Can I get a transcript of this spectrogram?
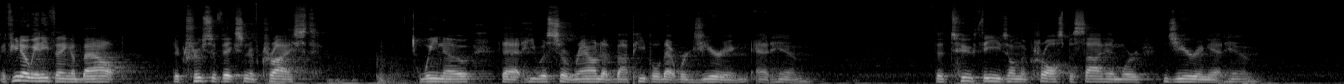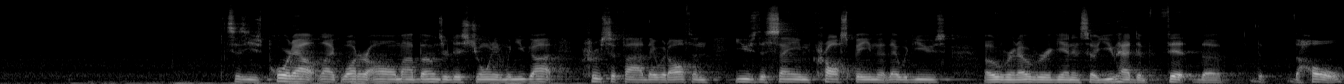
If you know anything about the crucifixion of Christ, we know that he was surrounded by people that were jeering at him. The two thieves on the cross beside him were jeering at him. It says, He's poured out like water, all my bones are disjointed. When you got crucified, they would often use the same crossbeam that they would use over and over again. And so you had to fit the, the, the hole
